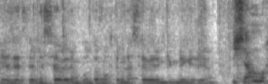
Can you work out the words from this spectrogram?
lezzetlerini severim. Bunu da muhtemelen severim gibime geliyor. İnşallah.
